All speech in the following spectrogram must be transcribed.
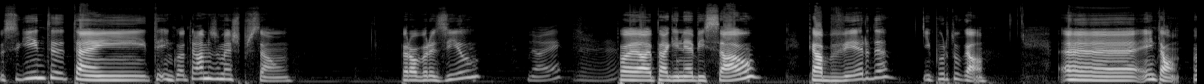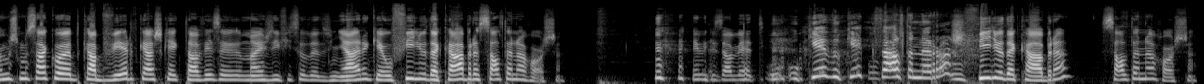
O seguinte tem. te- Encontramos uma expressão para o Brasil, não é? Para, para a Guiné-Bissau, Cabo Verde e Portugal. Ah, então, vamos começar com a de Cabo Verde, que acho que é que talvez é mais difícil de adivinhar, que é o filho da cabra salta na rocha. Elizabeth. O, o quê do quê que salta na O rocha? filho da cabra salta na rocha.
